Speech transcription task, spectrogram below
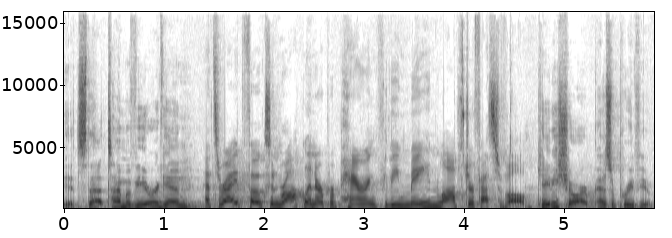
It's that time of year again. That's right. Folks in Rockland are preparing for the Maine Lobster Festival. Katie Sharp has a preview.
